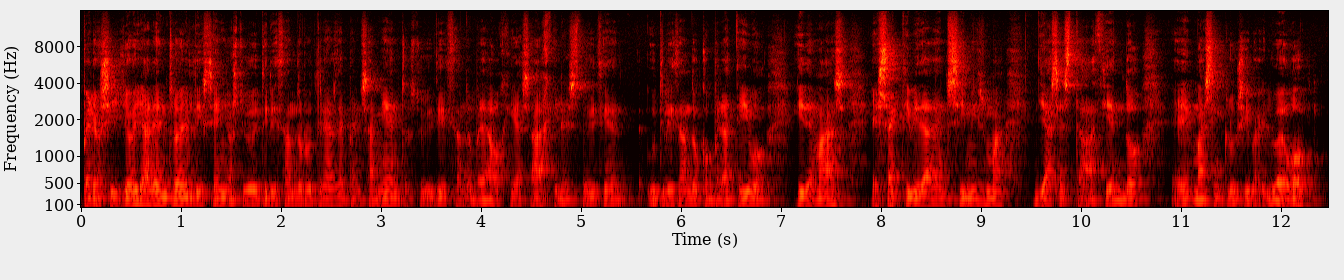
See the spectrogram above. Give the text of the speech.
Pero si yo ya dentro del diseño estoy utilizando rutinas de pensamiento, estoy utilizando pedagogías ágiles, estoy utilizando cooperativo y demás, esa actividad en sí misma ya se está haciendo eh, más inclusiva. Y luego,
